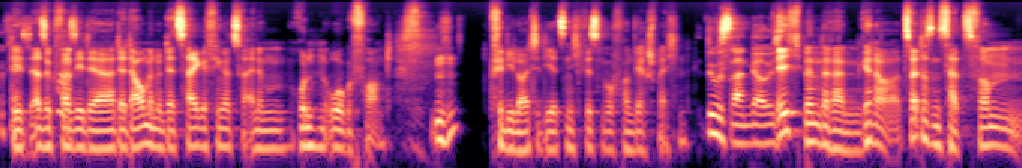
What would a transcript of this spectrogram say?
okay. Also quasi ah. der, der Daumen und der Zeigefinger zu einem runden O geformt. Mhm. Für die Leute, die jetzt nicht wissen, wovon wir sprechen. Du bist dran, glaube ich. Ich bin dran, genau. 2000 Satz vom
